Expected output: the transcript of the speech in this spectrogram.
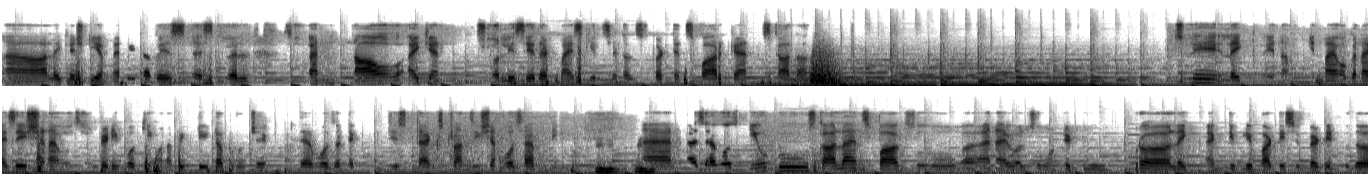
uh, like html database sql so, and now i can surely say that my skill set also contains spark and scala actually like in, a, in my organization i was already working on a big data project there was a technology tax transition was happening Mm-hmm. and as i was new to scala and spark so uh, and i also wanted to uh, like actively participate into the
